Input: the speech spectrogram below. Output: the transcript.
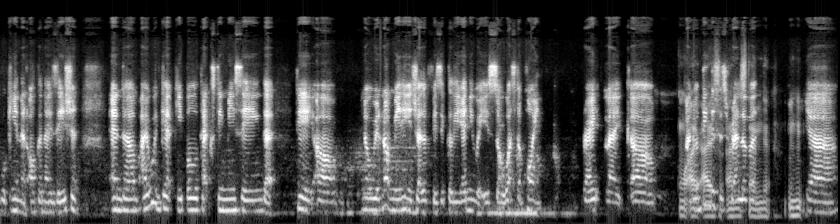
working in an organization, and um, I would get people texting me saying that hey, um, no, we're not meeting each other physically anyway, so what's the point, right? Like um, Oh, I don't think this is understand, relevant. Mhm. yeah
